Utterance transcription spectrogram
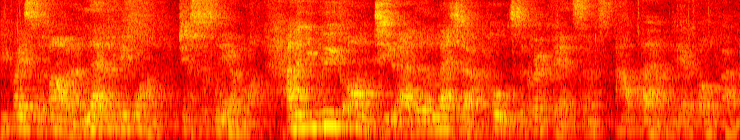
He prays to the Father, let them be one, just as we are one. And then you move on to uh, the letter of Paul to the Corinthians, and it's out there, and get involved, um,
